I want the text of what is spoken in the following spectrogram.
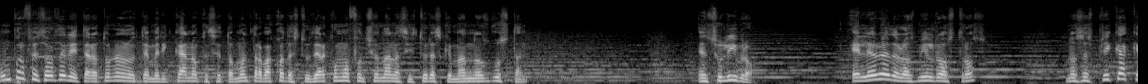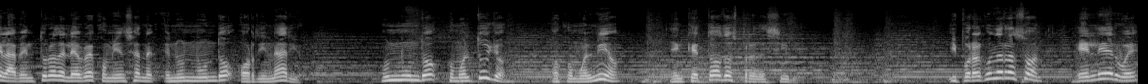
un profesor de literatura norteamericano que se tomó el trabajo de estudiar cómo funcionan las historias que más nos gustan, en su libro El héroe de los mil rostros, nos explica que la aventura del héroe comienza en un mundo ordinario, un mundo como el tuyo o como el mío, en que todo es predecible. Y por alguna razón, el héroe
